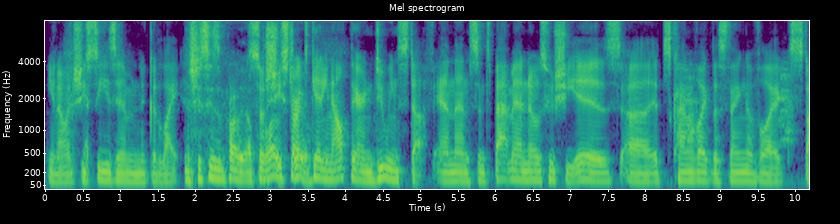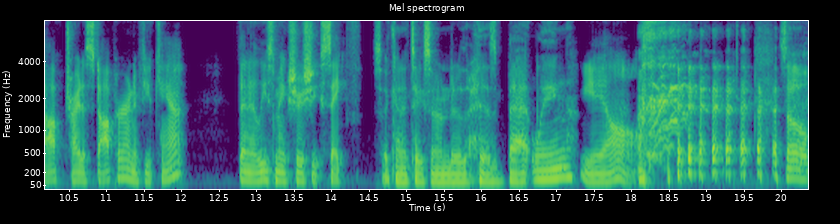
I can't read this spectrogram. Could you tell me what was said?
you know, and she sees him in a good light. and she sees him probably up so she starts too. getting out there and doing stuff and then since batman knows who she is uh, it's kind of like this thing of like stop try to stop her and if you can't then at least make sure she's safe So it kind of takes her under his bat wing. yeah so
